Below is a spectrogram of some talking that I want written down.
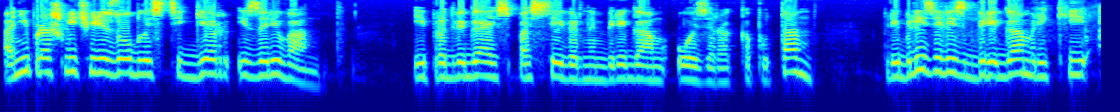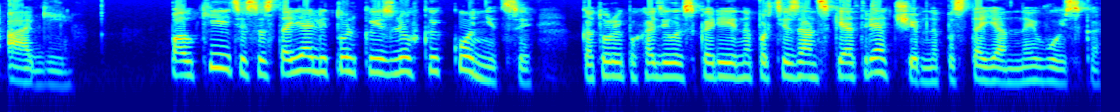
Они прошли через области Гер и Заревант и, продвигаясь по северным берегам озера Капутан, приблизились к берегам реки Аги. Полки эти состояли только из легкой конницы, которая походила скорее на партизанский отряд, чем на постоянное войско,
